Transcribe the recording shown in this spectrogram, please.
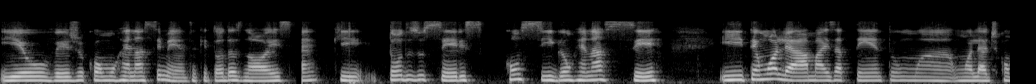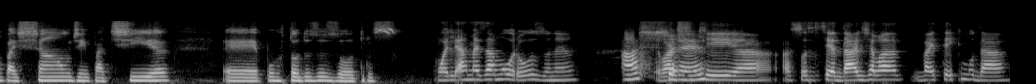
e eu vejo como renascimento, que todas nós, né, que todos os seres consigam renascer e ter um olhar mais atento, uma, um olhar de compaixão, de empatia é, por todos os outros. Um olhar mais amoroso, né? Acho, eu acho é. que a, a sociedade ela vai ter que mudar.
